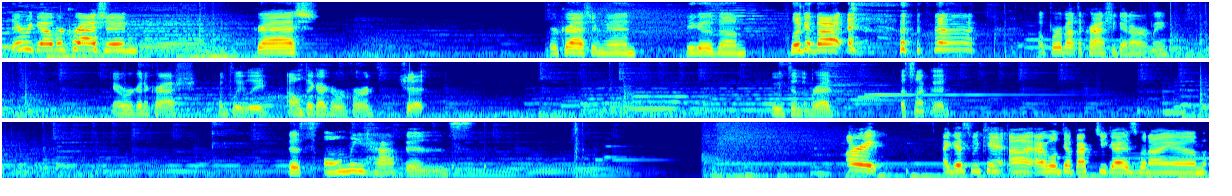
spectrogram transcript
There we go. We're crashing. Crash. We're crashing, man. He goes, um, look at that. oh, we're about to crash again, aren't we? Yeah, we're gonna crash completely. I don't think I can record. Shit. Ooh, it's in the red. That's not good. This only happens... Alright. I guess we can't... Uh, I will get back to you guys when I am...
